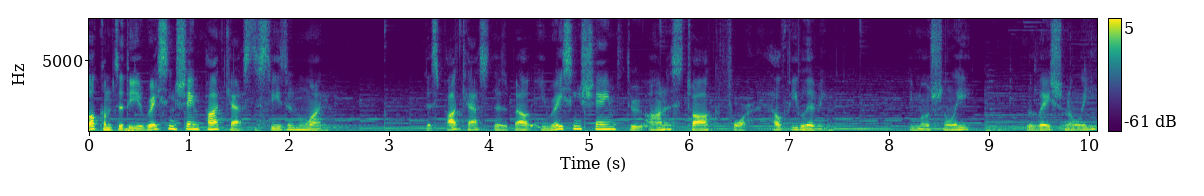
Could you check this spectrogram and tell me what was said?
Welcome to the Erasing Shame Podcast, Season 1. This podcast is about erasing shame through honest talk for healthy living, emotionally, relationally,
